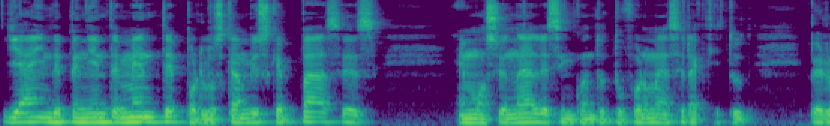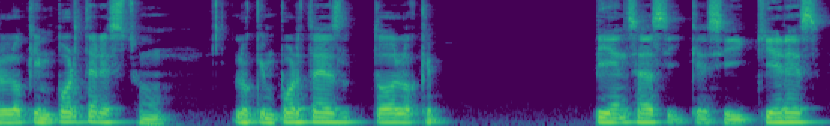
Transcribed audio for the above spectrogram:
Ya independientemente por los cambios que pases, emocionales en cuanto a tu forma de hacer actitud. Pero lo que importa eres tú. Lo que importa es todo lo que piensas y que si quieres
